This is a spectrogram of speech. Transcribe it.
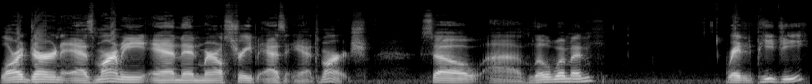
Laura Dern as Marmee, and then Meryl Streep as Aunt March. So, uh, Little Women, rated PG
